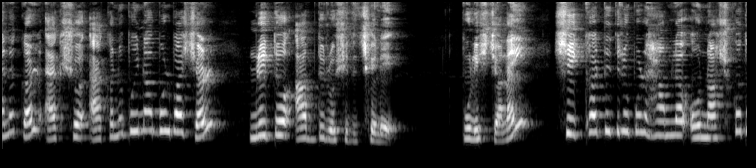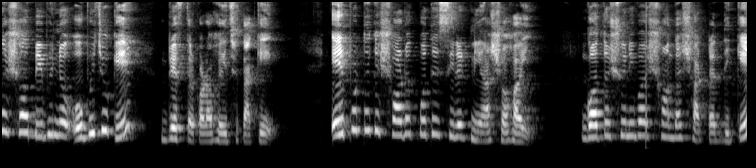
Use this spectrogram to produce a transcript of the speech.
এলাকার একশো একানব্বই নম্বর বাসার মৃত আব্দুর রশিদের ছেলে। পুলিশ জানায়, শিক্ষার্থীদের উপর হামলা ও নাশকতা সহ বিভিন্ন অভিযোগে গ্রেফতার করা হয়েছে তাকে। এরপর তাকে সড়ক পথে সিলেট নিয়ে আসা হয়। গত শনিবার সন্ধ্যা সাতটার দিকে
